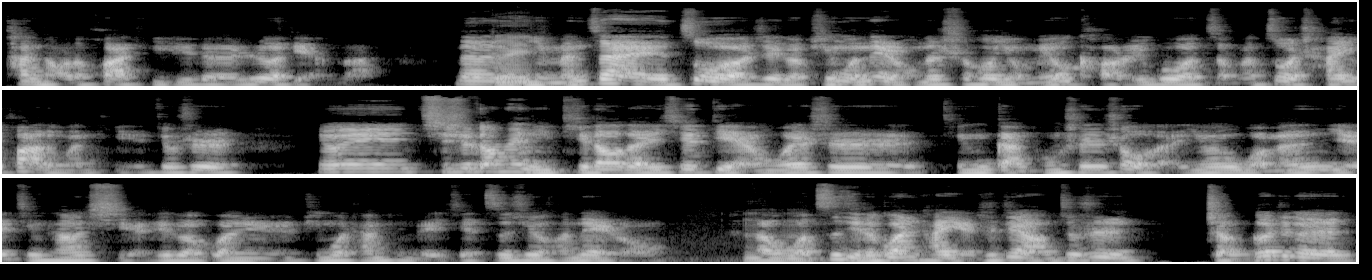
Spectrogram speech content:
探讨的话题的热点吧。那你们在做这个苹果内容的时候，有没有考虑过怎么做差异化的问题？就是因为其实刚才你提到的一些点，我也是挺感同身受的，因为我们也经常写这个关于苹果产品的一些资讯和内容。呃，我自己的观察也是这样，就是整个这个。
